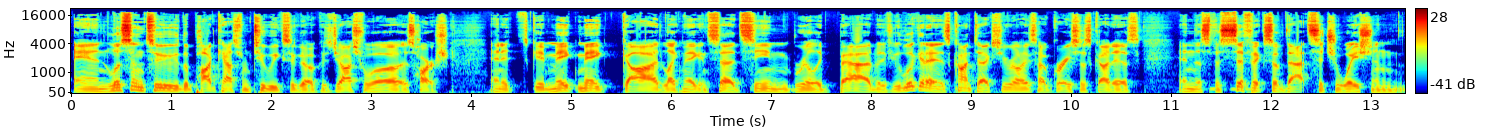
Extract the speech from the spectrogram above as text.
and listen to the podcast from 2 weeks ago cuz Joshua is harsh. And it it make make God like Megan said seem really bad, but if you look at it in its context, you realize how gracious God is and the specifics of that situation,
